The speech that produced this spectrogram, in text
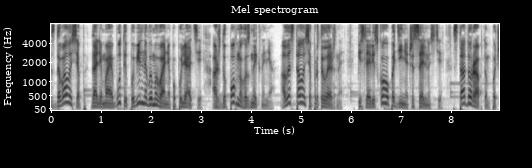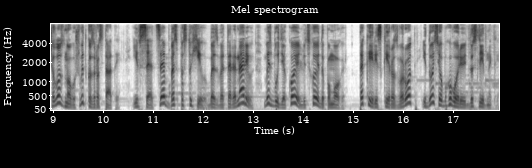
Здавалося б, далі має бути повільне вимивання популяції аж до повного зникнення. Але сталося протилежне. Після різкого падіння чисельності стадо раптом почало знову швидко зростати. І все це без пастухів, без ветеринарів, без будь-якої людської допомоги. Такий різкий розворот і досі обговорюють дослідники.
